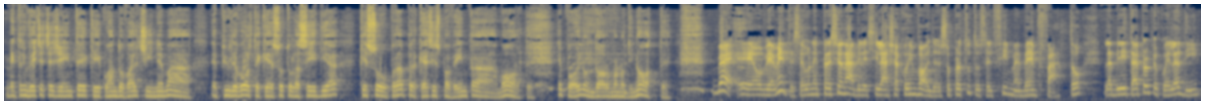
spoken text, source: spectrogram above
mentre invece c'è gente che quando va al cinema è più le volte che è sotto la sedia che sopra perché si spaventa a morte e poi non dormono di notte. Beh, eh, ovviamente se uno è impressionabile si lascia coinvolgere, soprattutto se il film è ben fatto, l'abilità è proprio quella di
